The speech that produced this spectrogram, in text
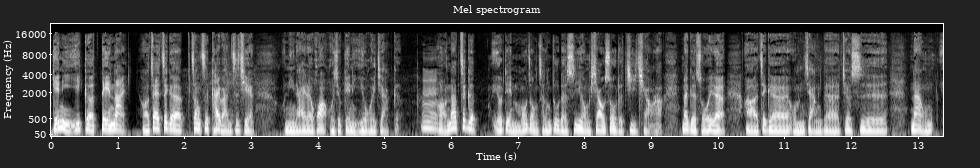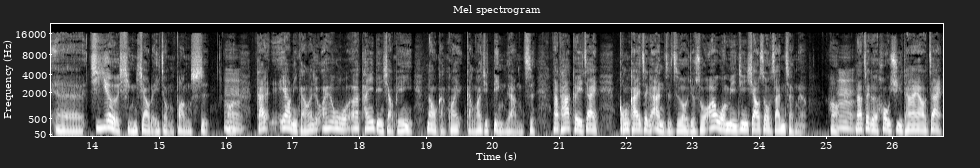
给你一个 day night 啊，在这个正式开盘之前，你来的话，我就给你优惠价格。嗯，好，那这个有点某种程度的是一种销售的技巧啦，那个所谓的啊、呃，这个我们讲的就是那种呃饥饿行销的一种方式。啊，赶、嗯、要你赶快说，哎呦，我要贪一点小便宜，那我赶快赶快去订这样子，那他可以在公开这个案子之后就说，啊，我们已经销售三成了。好，那这个后续他要在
